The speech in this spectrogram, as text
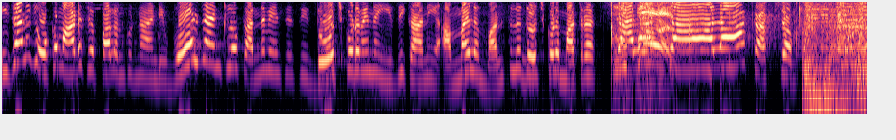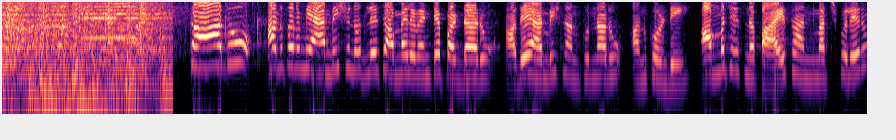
నిజానికి ఒక మాట చెప్పాలనుకుంటున్నా అండి. వరల్డ్ బ్యాంక్లో కన్నం వేసేసి దోచుకోవడమైనా ఈజీ కానీ అమ్మాయిల మనసులో దోచుకోవడం మాత్రం చాలా. చాలా కష్టం. కాదు అనుకుని మీ అంబిషన్ వదిలేసి అమ్మాయిల వెంటే పడ్డారు. అదే అంబిషన్ అనుకున్నారు అనుకోండి. అమ్మ చేసిన పాయసాన్ని మర్చిపోలేరు.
